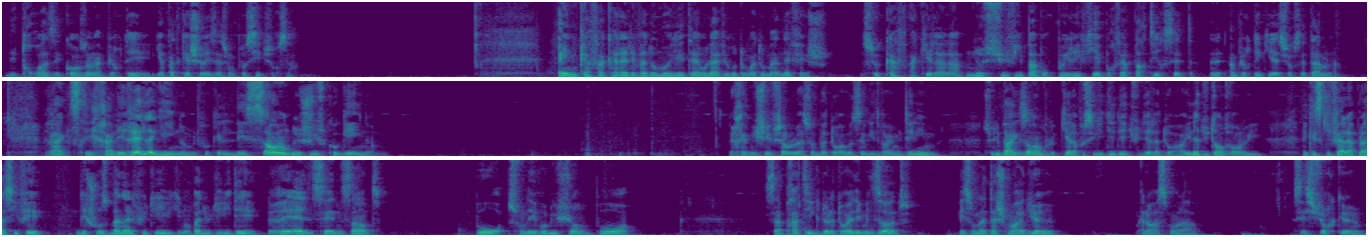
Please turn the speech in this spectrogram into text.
des trois écorces de l'impureté. Il n'y a pas de cachérisation possible sur ça. Ce kaf akela ne suffit pas pour purifier, pour faire partir cette impureté qu'il y a sur cette âme-là. Il faut qu'elle descende jusqu'au geinom. Celui, par exemple, qui a la possibilité d'étudier la Torah, il a du temps devant lui. Et qu'est-ce qu'il fait à la place? Il fait des choses banales, futiles, qui n'ont pas d'utilité réelle, saine, sainte, pour son évolution, pour sa pratique de la Torah et des mitzvot, et son attachement à Dieu. Alors à ce moment-là, c'est sûr que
